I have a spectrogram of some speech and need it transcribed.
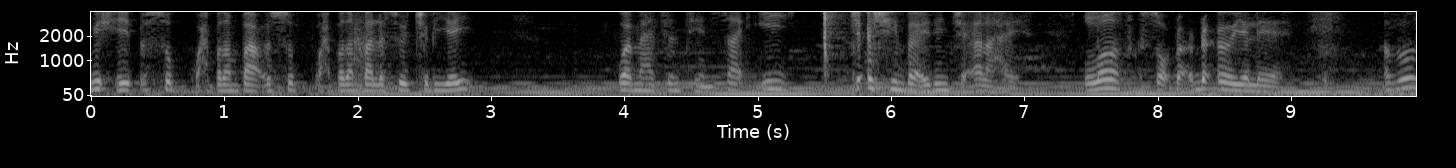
Wixii cusub wax badan baa cusub wax badan baa la soo jebiyey. Waa mahadsantihiin saa ii jeceshiin baa idin jecelahay. Loofka soo dhocdhacooya leh. Aboo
